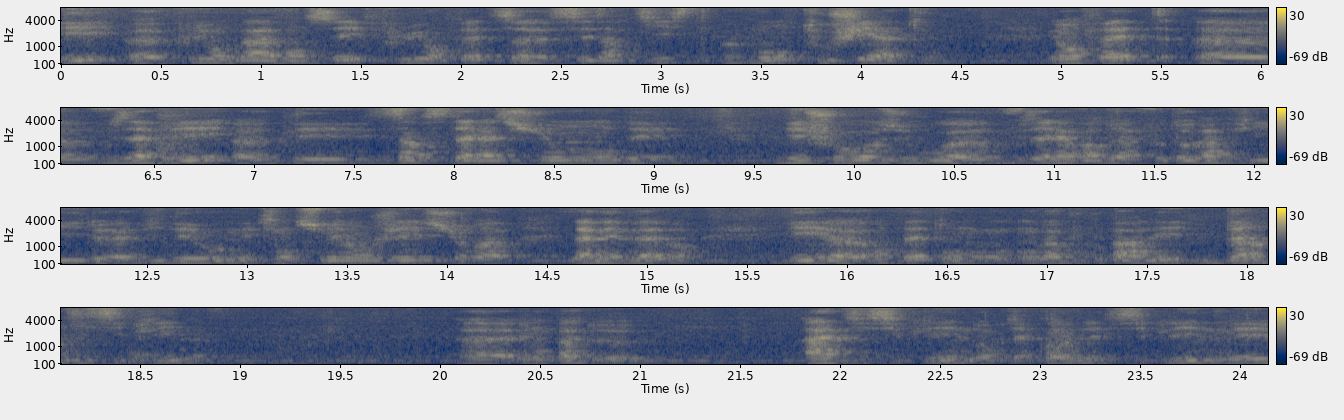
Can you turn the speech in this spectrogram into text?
Et plus on va avancer, plus en fait ces artistes vont toucher à tout. Et en fait, euh, vous avez euh, des installations, des, choses où euh, vous allez avoir de la photographie, de la vidéo, mais qui vont se mélanger sur la même œuvre. Et en fait, on, va beaucoup parler d'indiscipline, et non pas de à-discipline. Donc il y a quand même des disciplines, mais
